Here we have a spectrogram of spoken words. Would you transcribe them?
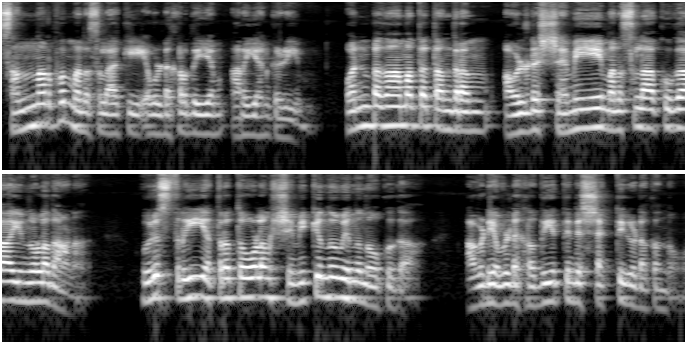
സന്ദർഭം മനസ്സിലാക്കി അവളുടെ ഹൃദയം അറിയാൻ കഴിയും. ഒൻപതാമത്തെ തന്ത്രം അവളുടെ ക്ഷമയെ മനസ്സിലാക്കുക എന്നുള്ളതാണ്. ഒരു സ്ത്രീ എത്രത്തോളം ക്ഷമിക്കുന്നു എന്ന് നോക്കുക. അവിടെ അവളുടെ ഹൃദയത്തിന്റെ ശക്തി കിടക്കുന്നു.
